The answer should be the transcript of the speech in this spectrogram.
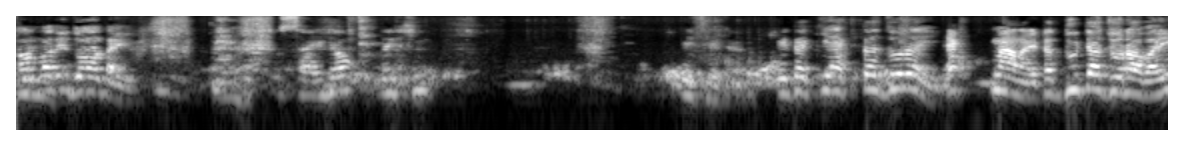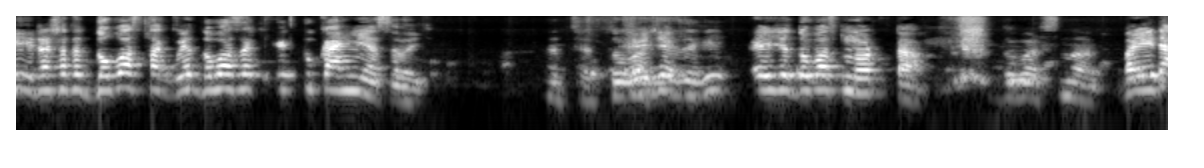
নর্মালি দোনোটাই। সাইড দেখি। এটা কি একটা জোড়াই? এক না না এটা দুইটা জোড়া ভাই। এটার সাথে দোবাস থাকবে। দোবাস একটু কাহিনী আছে ভাই। আচ্ছা তো দেখি। এই যে দোবাস নটটা। দুবার স্নার ভাই এটা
